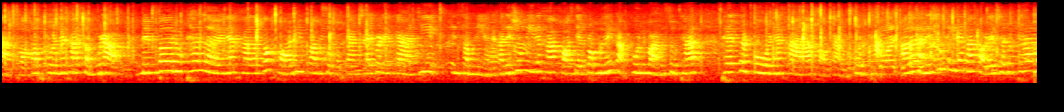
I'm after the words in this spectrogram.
ค่ะขอขอบคุณนะคะสำหรับเมมเบอร์ทุกท่านเลยนะคะ แล้วก็ขอให้มีความสุขกับการใช้บริการที่ Insomnia นะคะ ในช่วงนี้นะคะขอเสียงปรบมือให้กับคุณหวังสุทัศน์เพชรตระกูลนะคะ ขอกราบขอบคุณค่ะเอาละค่ะในช่วงนี้นะคะขอเรียนเชิญทุกท่าน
